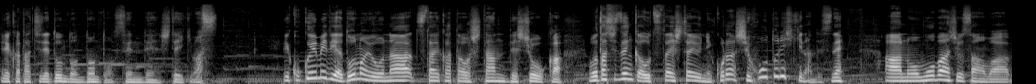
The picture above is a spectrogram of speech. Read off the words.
え形でどんどんどんどん宣伝していきます。国営メディアどのような伝え方をしたんでしょうか？私前回お伝えしたようにこれは司法取引なんですね。あのモーバンシュさんは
